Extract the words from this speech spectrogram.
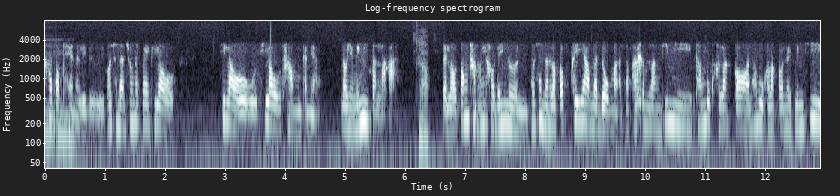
ค่าตอบแทนอะไรเลย เพราะฉะนั้นช่วงแรกๆที่เราที่เราที่เราทำกันเนี่ย เรายังไม่มีตลาด ครับ แต่เราต้องทำให้เขาได้เงิน เพราะฉะนั้นเราก็พยายามระดมอะสภาพกำลังที่มีทั้งบุคลากร ทั้งบุคลากรในพื้นที่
